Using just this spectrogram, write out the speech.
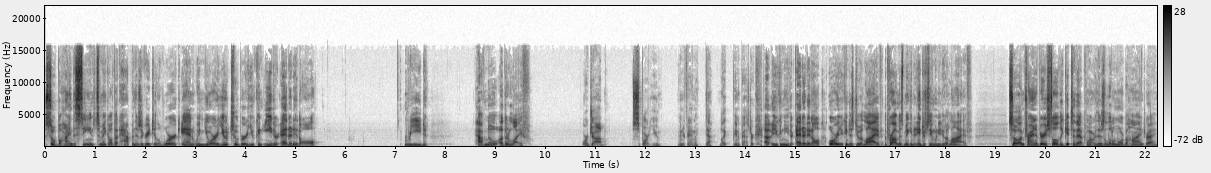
so behind the scenes to make all that happen, there's a great deal of work. And when you're a YouTuber, you can either edit it all, read have no other life or job to support you and your family. Yeah, like being a pastor. Uh, you can either edit it all or you can just do it live. The problem is making it interesting when you do it live. So I'm trying to very slowly get to that point where there's a little more behind, right?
